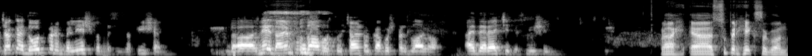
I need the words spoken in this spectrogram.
čakaj, da odprem beležko, da si zapišem. Da, ne, da jim pozabo, slučajno, kaj boš predlagal. Ajde, reči, da slišim. Ah, uh, super hexagon.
